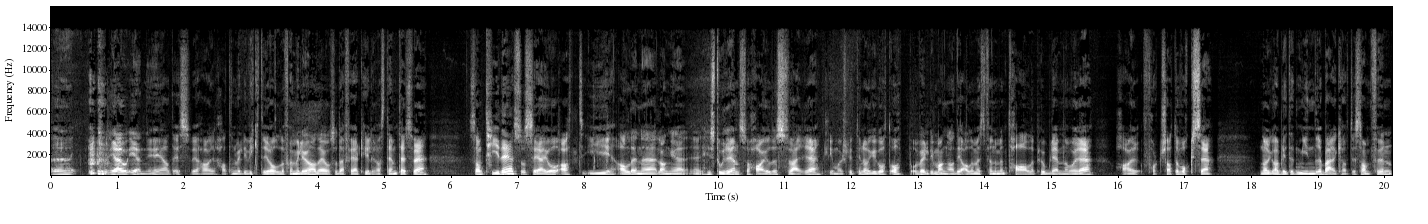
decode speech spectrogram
eh, Jeg er jo enig i at SV har hatt en veldig viktig rolle for miljøet, og det er også derfor jeg tidligere har stemt SV. Samtidig så ser jeg jo at i all denne lange eh, historien så har jo dessverre klimautslippene i Norge gått opp, og veldig mange av de aller mest fundamentale problemene våre har fortsatt å vokse. Norge har blitt et mindre bærekraftig samfunn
